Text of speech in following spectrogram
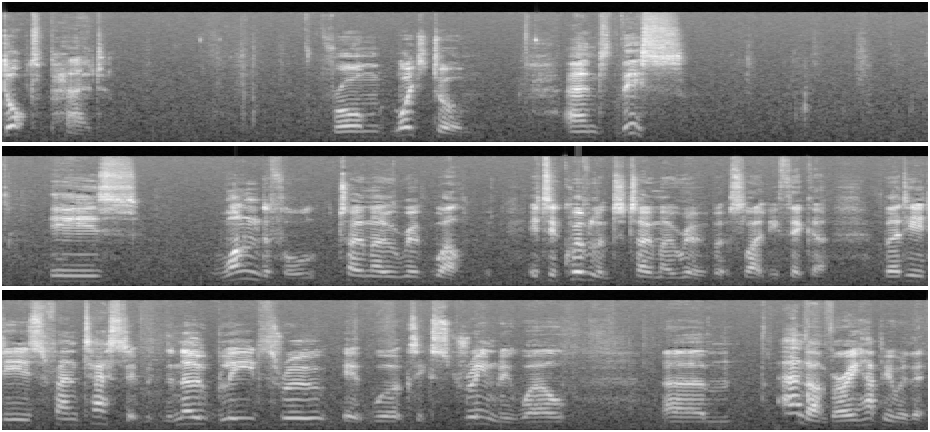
dot pad from Leuchtturm and this is wonderful Tomoe River, well it's equivalent to Tomoe River but slightly thicker but it is fantastic. The no bleed through, it works extremely well um, and I'm very happy with it.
